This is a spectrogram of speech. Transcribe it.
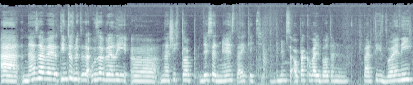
a na záver, týmto sme teda uzavreli uh, našich top 10 miest, aj keď budem sa opakovať, bol tam pár tých zdvojených,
